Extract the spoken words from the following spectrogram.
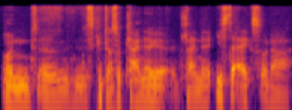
und ähm, es gibt auch so kleine, kleine Easter Eggs oder,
